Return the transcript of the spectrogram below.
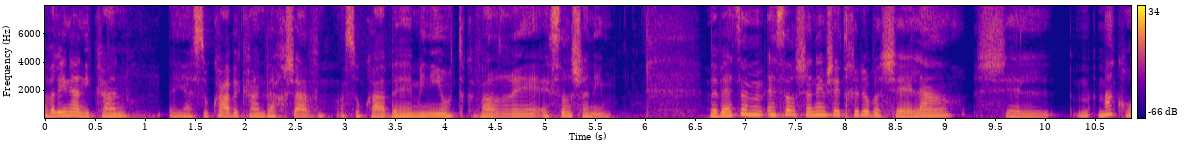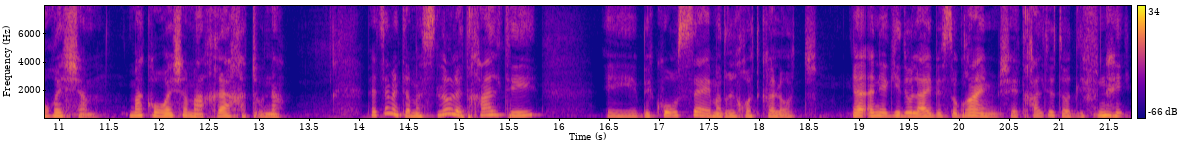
אבל הנה אני כאן, אה, עסוקה בכאן ועכשיו, עסוקה במיניות כבר אה, עשר שנים. ובעצם עשר שנים שהתחילו בשאלה של מה קורה שם, מה קורה שם אחרי החתונה. בעצם את המסלול התחלתי אה, בקורס אה, מדריכות קלות. אני אגיד אולי בסוגריים, שהתחלתי אותו עוד לפני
